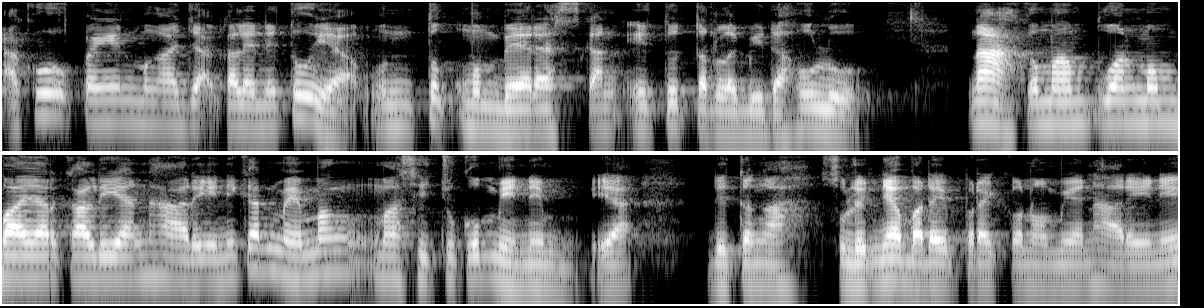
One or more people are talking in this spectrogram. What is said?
aku pengen mengajak kalian itu ya untuk membereskan itu terlebih dahulu Nah, kemampuan membayar kalian hari ini kan memang masih cukup minim ya. Di tengah sulitnya badai perekonomian hari ini,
